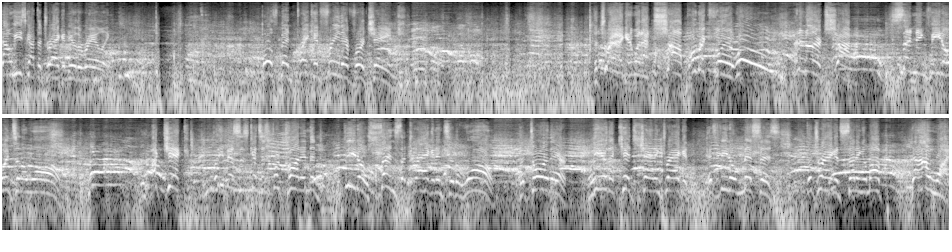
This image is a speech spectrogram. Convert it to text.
Now he's got the dragon near the railing. Both men breaking free there for a change. The dragon with a chop, wall. The door there. Hear the kids chanting dragon as Vito misses. The dragon setting him up. Now what?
